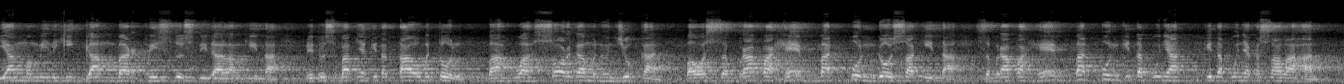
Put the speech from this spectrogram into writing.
yang memiliki gambar Kristus di dalam kita. Itu sebabnya kita tahu betul bahwa sorga menunjukkan bahwa seberapa hebat pun dosa kita, seberapa hebat pun kita punya kita punya kesalahan,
